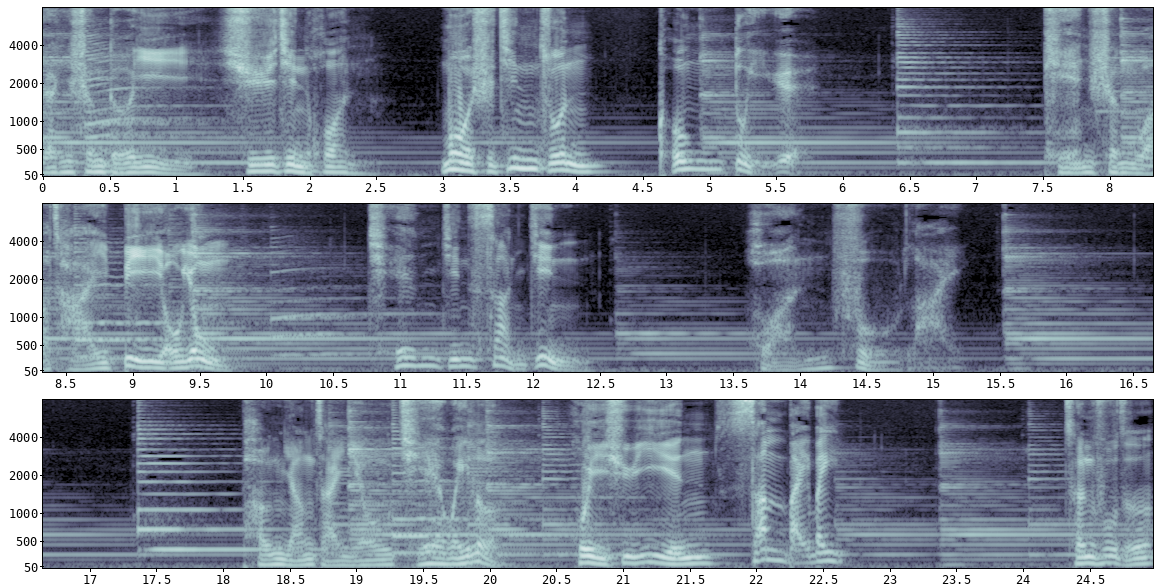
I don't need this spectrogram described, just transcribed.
人生得意须尽欢，莫使金樽空对月。天生我材必有用，千金散尽还复来。烹羊宰牛且为乐，会须一饮三百杯。岑夫子，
